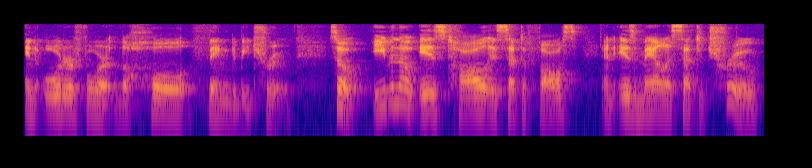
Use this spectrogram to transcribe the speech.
in order for the whole thing to be true. So even though is tall is set to false and is male is set to true,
